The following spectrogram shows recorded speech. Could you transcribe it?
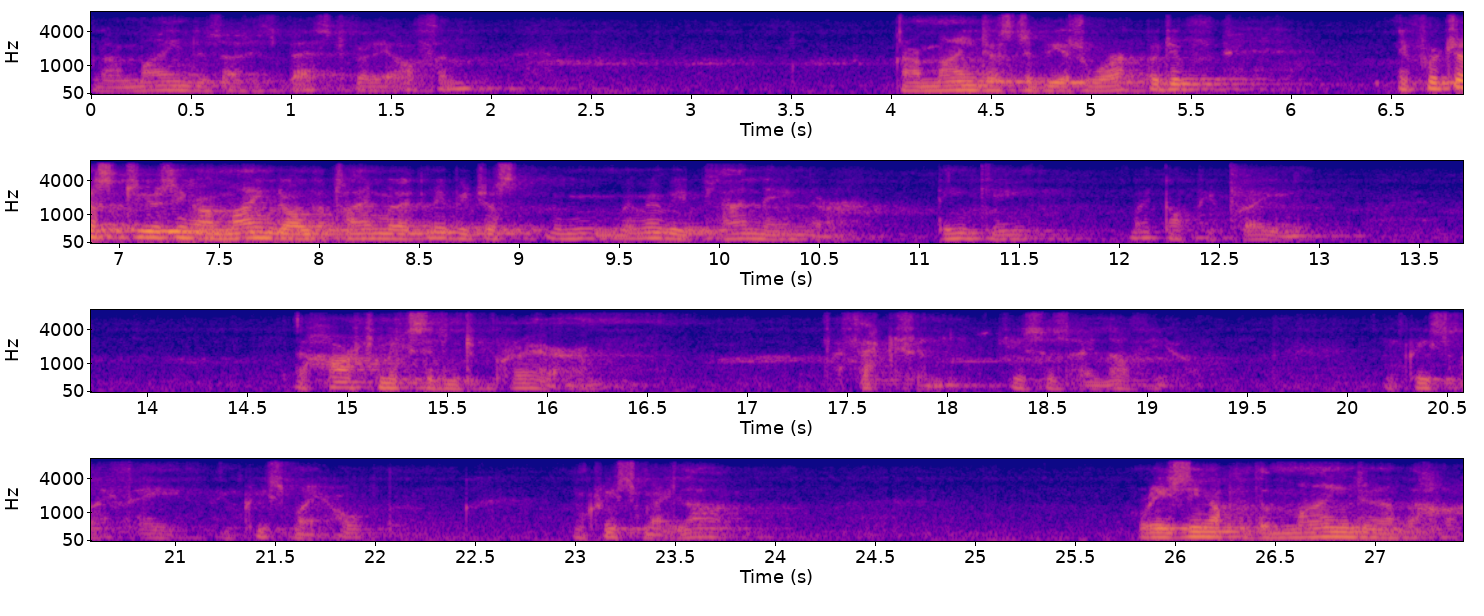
And our mind is at its best very often. Our mind has to be at work. But if if we're just using our mind all the time, well, it may be just, we may be planning or thinking, might not be praying. The heart makes it into prayer. Affection. Jesus, I love you. Increase my faith. Increase my hope. Increase my love. Raising up of the mind and of the heart.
